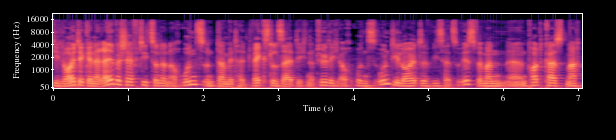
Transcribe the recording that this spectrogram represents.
die Leute generell beschäftigt, sondern auch uns und damit halt wechselseitig natürlich auch uns und die Leute, wie es halt so ist, wenn man äh, einen Podcast macht.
